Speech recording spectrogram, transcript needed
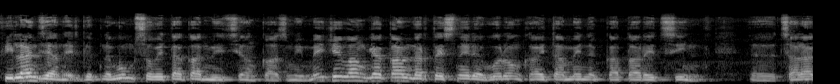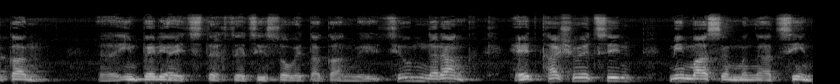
Ֆինլանդիան էր գտնվում սովետական միության կազմի մեջ եւ անգլիական լրտեսները, որոնք այդ ամենը կատարեցին ցարական իմպերիայից ստեղծեցին սովետական միություն, նրանք հետ քաշվեցին, մի մասը մնացին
